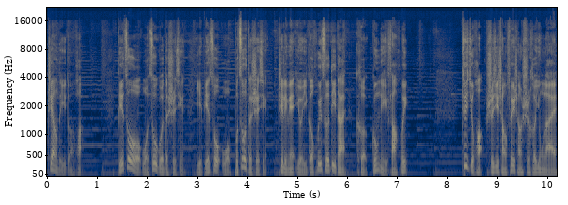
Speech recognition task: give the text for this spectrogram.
这样的一段话：“别做我做过的事情，也别做我不做的事情，这里面有一个灰色地带可供你发挥。”这句话实际上非常适合用来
